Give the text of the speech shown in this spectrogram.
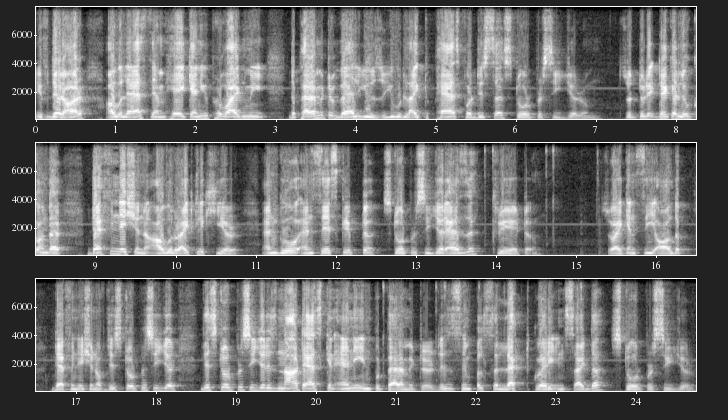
if there are I will ask them hey can you provide me the parameter values you would like to pass for this uh, store procedure so to take a look on the definition, I will right click here and go and say script store procedure as a creator. So I can see all the definition of this store procedure. This store procedure is not asking any input parameter. This is simple select query inside the store procedure.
